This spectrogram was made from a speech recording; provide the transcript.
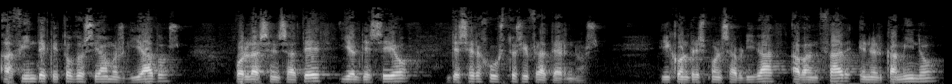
a fin de que todos seamos guiados por la sensatez y el deseo de ser justos y fraternos, y con responsabilidad avanzar en el camino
